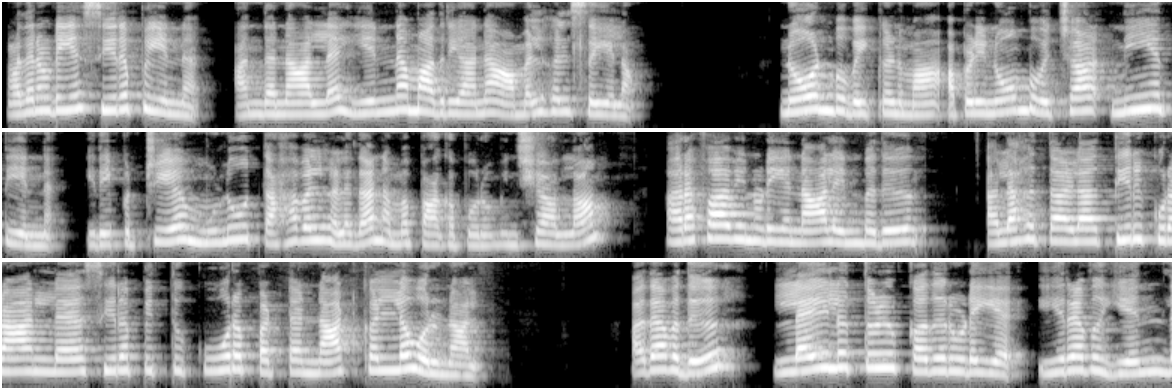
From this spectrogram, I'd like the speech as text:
அதனுடைய சிறப்பு என்ன? அந்த நாளில் என்ன மாதிரியான அமல்கள் செய்யலாம்? நோன்பு வைக்கணுமா? அப்படி நோன்பு வச்சா நீயத்து என்ன? இதை பற்றிய முழு தகவல்களை தான் நம்ம பார்க்க போகிறோம் இன்ஷா அல்லாஹ். அரஃபாவினுடைய நாள் என்பது அல்லாஹாலா திருக்குரான்ல சிறப்பித்து கூறப்பட்ட நாட்கள்ல ஒரு நாள். அதாவது லைலத்துல் கதருடைய இரவு எந்த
